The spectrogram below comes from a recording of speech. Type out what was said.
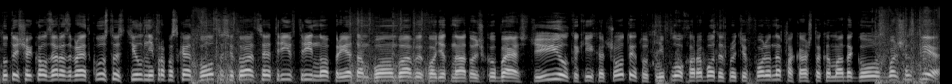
Тут еще и Колза разбирает Кусту. Стил не пропускает болта. Ситуация 3 в 3, но при этом бомба выходит на точку Б. Стил, какие хедшоты. Тут неплохо работает против Фолина. Пока что команда Гоус в большинстве.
